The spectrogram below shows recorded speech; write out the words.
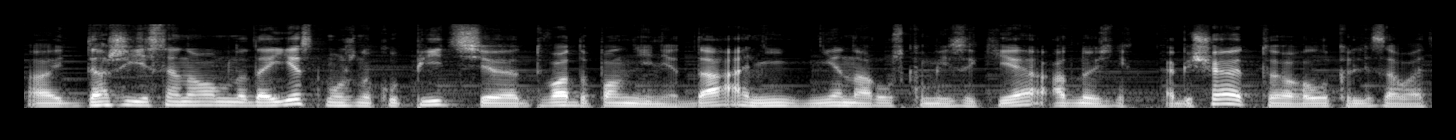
А, даже если она вам надоест, можно купить э, два дополнения. Да, они не на русском языке. Одно из них обещают э, локализовать.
